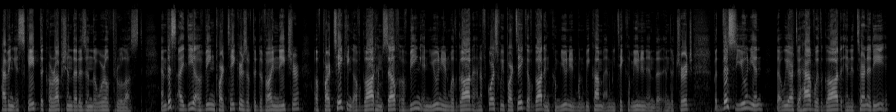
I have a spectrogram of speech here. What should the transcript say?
having escaped the corruption that is in the world through lust. And this idea of being partakers of the divine nature, of partaking of God Himself, of being in union with God, and of course we partake of God in communion when we come and we take communion in the in the church. But this union that we are to have with God in eternity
